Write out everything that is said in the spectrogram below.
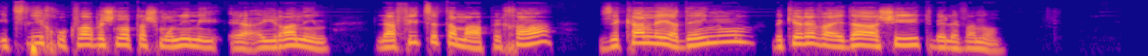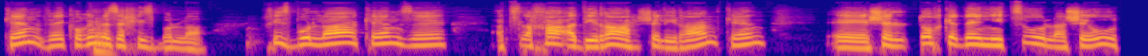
הצליחו כבר בשנות ה-80 האיראנים להפיץ את המהפכה זה כאן לידינו בקרב העדה השיעית בלבנון, כן? וקוראים כן. לזה חיזבאללה. חיזבאללה, כן, זה הצלחה אדירה של איראן, כן? אה, של תוך כדי ניצול השהות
